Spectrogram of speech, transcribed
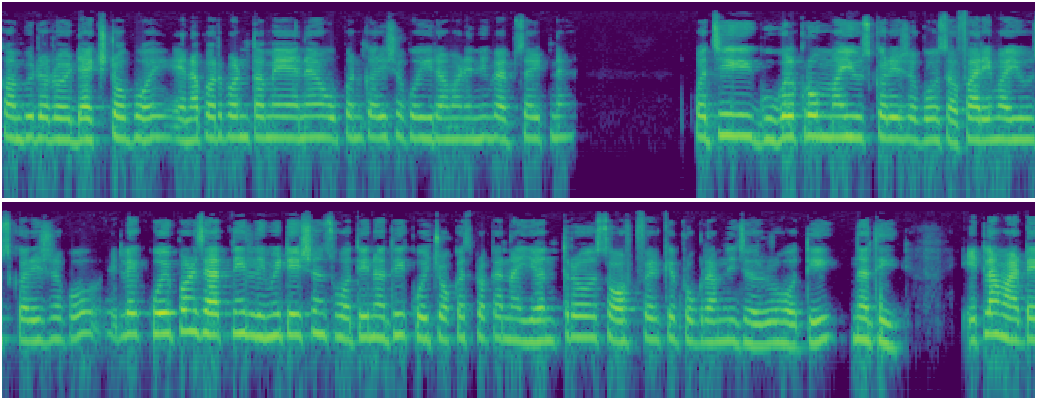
કમ્પ્યુટર હોય ડેસ્કટોપ હોય, એના પર પણ તમે એને ઓપન કરી શકો હીરામણીની વેબસાઇટને પછી ગૂગલ ક્રોમમાં યુઝ કરી શકો સફારીમાં યુઝ કરી શકો. એટલે કોઈ પણ જાતની લિમિટેશન્સ હોતી નથી, કોઈ ચોક્કસ પ્રકારના યંત્ર સોફ્ટવેર કે પ્રોગ્રામની જરૂર હોતી નથી. એટલા માટે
